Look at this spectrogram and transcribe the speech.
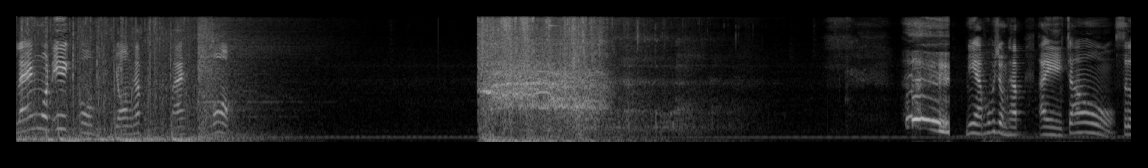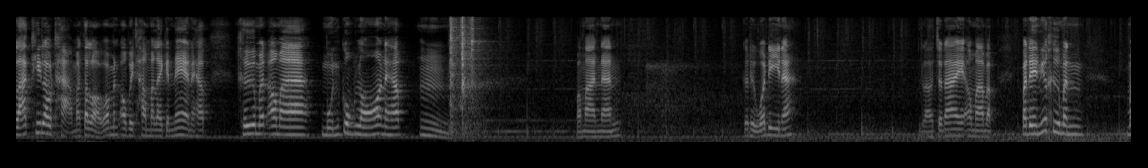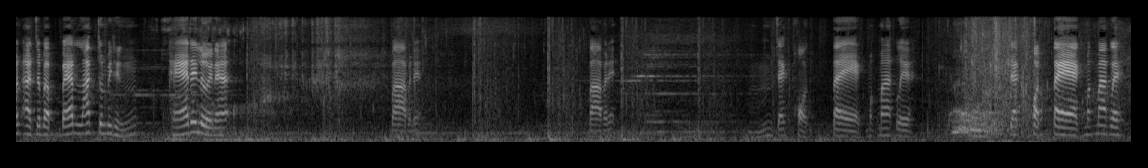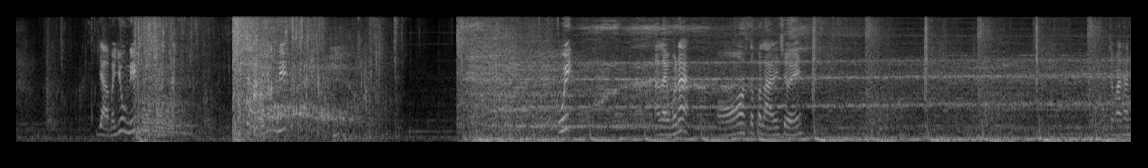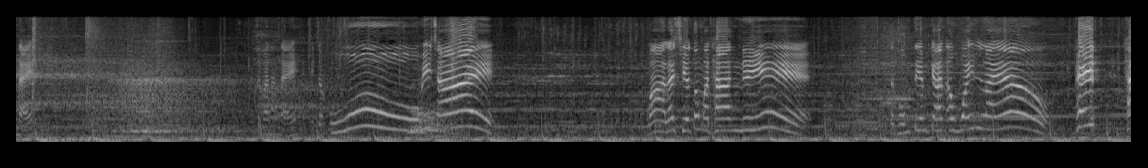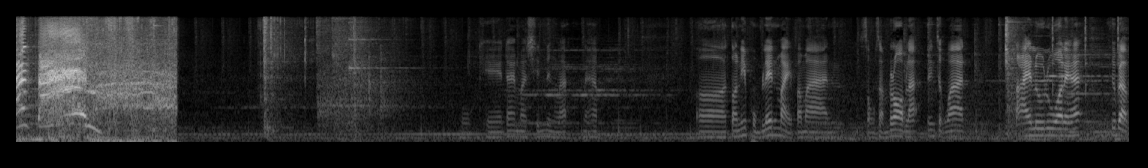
แรงหมดอีก โอ้ ยอมครับ ไป มอบ นี่ครับคุณผู้ชมครับ ไอ้เจ้าสลักที่เราถามมาตลอดว่ามันเอาไปทำอะไรกันแน่นะครับ คือมันเอามาหมุนกงล้อนะครับ อืม ประมาณนั้น ก็ถือว่าดีนะ เราจะได้เอามาแบบประเด็นก็คือมัน มันอาจจะแบบแบดลักจนไปถึงแพ้ได้เลยนะฮะบ้าปะเนี่ยบ้าปะเนี่ยแจ็คพอตแตกมาก ๆ เลย แจ็คพอตแตกมาก ๆ เลย อย่ามายุ่งนิดอย่ามายุ่งนิดอุ๊ย อะไรวะน่ะอ๋อสปาร์หลาเฉยๆ มาทางไหน จะมาทางไหนนี่จะโอ้พี่ชายว่าแล้วเชียวต้องมาทางนี้ แต่ผมเตรียมการเอาไว้แล้วผิดทางตันโอเคได้มาชิ้นหนึ่งแล้วนะครับเอ่อตอนนี้ผมเล่นใหม่ประมาณ2องสารอบแล้วเนื่องจากว่า ตายรัวๆเลยฮะ คือแบบ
